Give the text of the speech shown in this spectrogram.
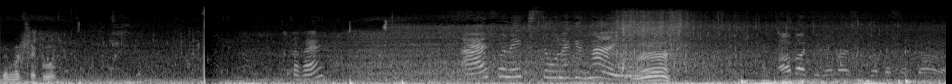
שזה באמת סגור. אתה רואה? האייפון איקס הוא נגד מים. אה, אבא, תראה מה יש לך בסנטרה.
